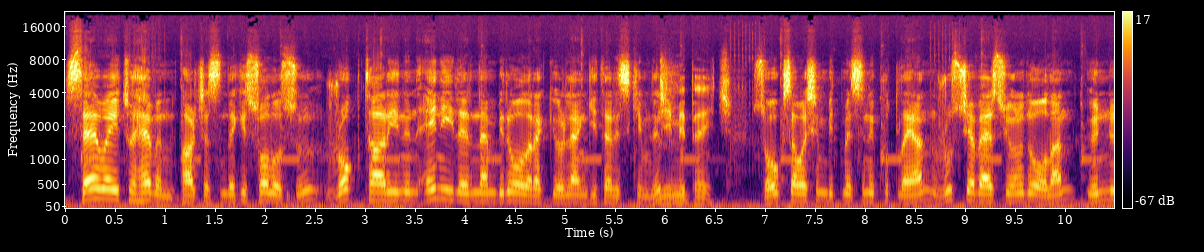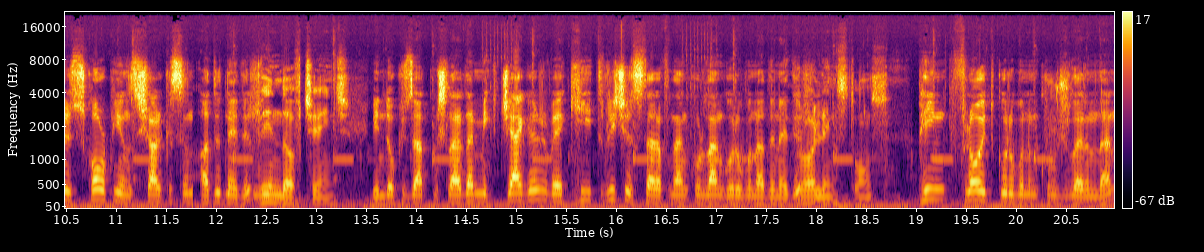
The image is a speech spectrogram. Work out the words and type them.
Stairway to Heaven parçasındaki solosu rock tarihinin en iyilerinden biri olarak görülen gitarist kimdir? Jimmy Page. Soğuk Savaş'ın bitmesini kutlayan Rusça versiyonu da olan ünlü Scorpions şarkısının adı nedir? Wind of Change. 1960'larda Mick Jagger ve Keith Richards tarafından kurulan grubun adı nedir? Rolling Stones. Pink Floyd grubunun kurucularından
